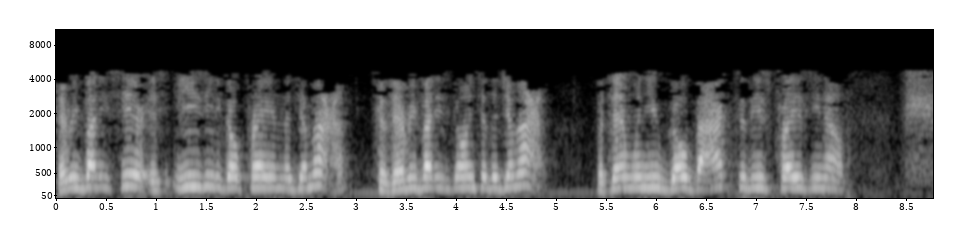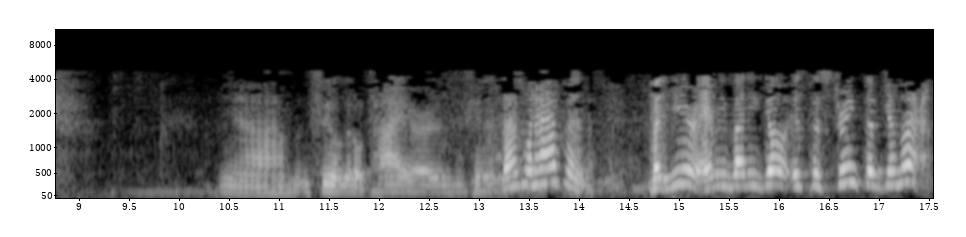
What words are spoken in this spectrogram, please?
Everybody's here. It's easy to go pray in the jama'ah because everybody's going to the jama'ah. But then when you go back to these places, you know, yeah, feel a little tired. That's what happens. But here, everybody go. It's the strength of jama'ah.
